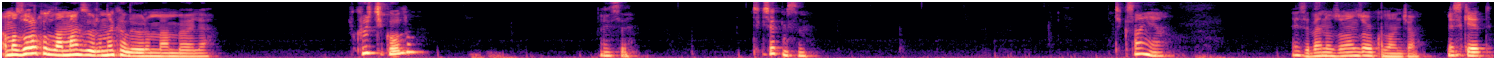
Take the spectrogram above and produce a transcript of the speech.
Ama zor kullanmak zorunda kalıyorum ben böyle. Yukarı çık oğlum. Neyse. Çıkacak mısın? Çıksan ya. Neyse ben o zaman zor kullanacağım. Misket.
